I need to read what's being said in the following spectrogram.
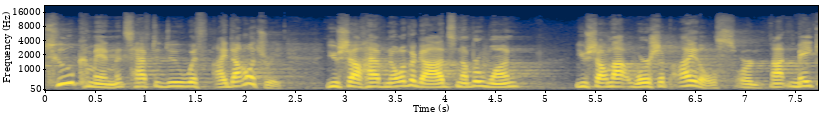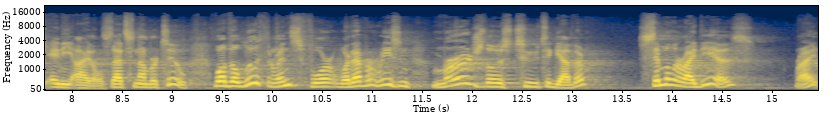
two commandments have to do with idolatry. You shall have no other gods, number one, you shall not worship idols or not make any idols. That's number two. Well, the Lutherans, for whatever reason, merged those two together. Similar ideas, right?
